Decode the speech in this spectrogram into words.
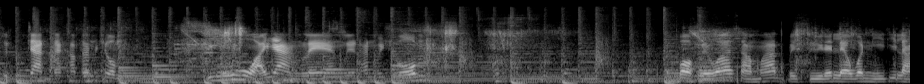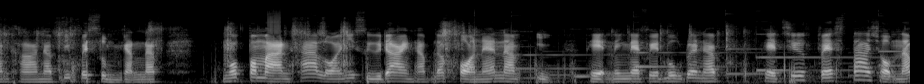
สุดจัดนะครับท่านผู้ชมยิงหัวอย่างแรงเลยท่านผู้ชม บอกเลยว่าสามารถไปซื้อได้แล้ววันนี้ที่ร้านค้านะครับรีบไปสุ่มกันนะครับ งบประมาณ 500 นี่ซื้อได้นะครับ แล้วขอแนะนำอีกเพจหนึ่งใน Facebook ด้วยนะครับ เพจชื่อ Festa Shop นะ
